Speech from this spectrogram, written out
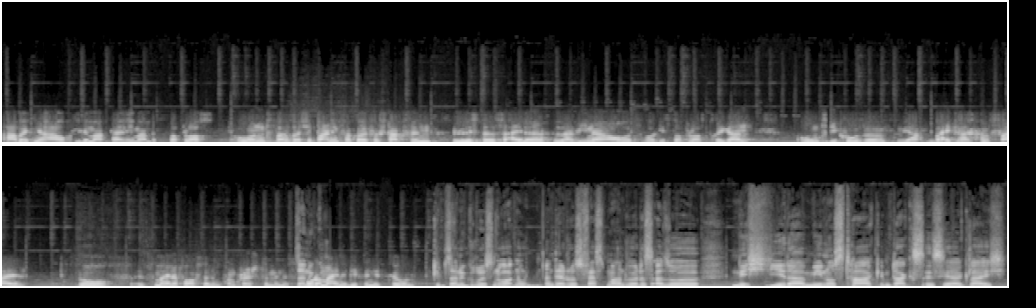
arbeiten ja auch viele Marktteilnehmer mit Stop-Loss. Und wenn solche Panikverkäufe stattfinden, löst es eine Lawine aus, wo die Stop-Loss triggern und die Kurse ja, weiter fallen. So ist meine Vorstellung von Crash zumindest. Oder meine Definition. Gibt es eine Größenordnung, an der du es festmachen würdest? Also nicht jeder Minustag im DAX ist ja gleich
